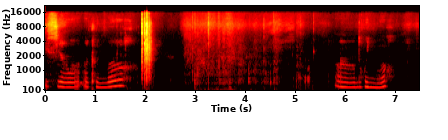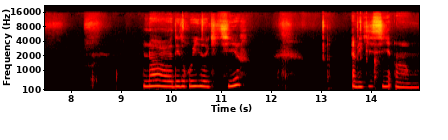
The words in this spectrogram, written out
Ici un, un mort. Un druide mort. Là, euh, des druides qui tirent. Avec ici un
